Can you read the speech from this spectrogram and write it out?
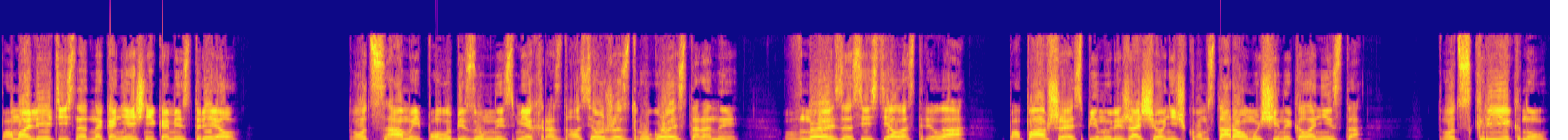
Помолитесь над наконечниками стрел!» Тот самый полубезумный смех раздался уже с другой стороны. Вновь засвистела стрела, попавшая в спину лежащего ничком старого мужчины-колониста. Тот скрикнул,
